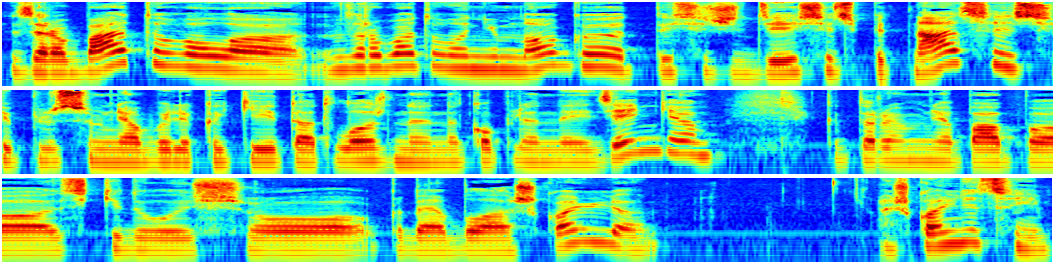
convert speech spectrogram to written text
зарабатывала, ну, зарабатывала немного, тысяч десять-пятнадцать, и плюс у меня были какие-то отложенные накопленные деньги, которые мне папа скидывал еще, когда я была школе, школьницей.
